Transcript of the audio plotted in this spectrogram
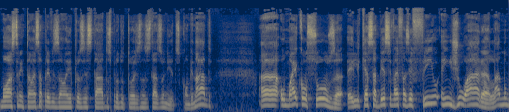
mostra então essa previsão aí para os estados produtores nos Estados Unidos, combinado? Ah, o Michael Souza, ele quer saber se vai fazer frio em Juara, lá no,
